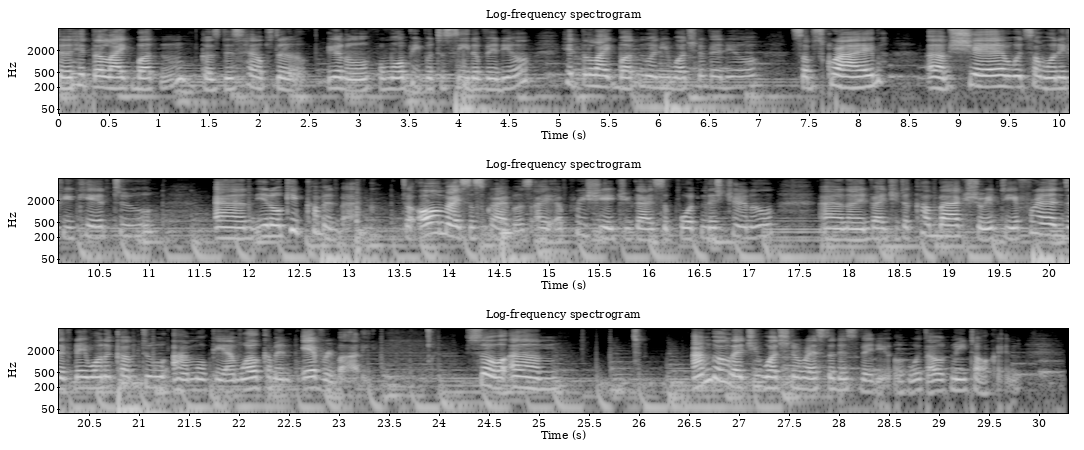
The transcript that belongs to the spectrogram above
to hit the like button because this helps to, you know, for more people to see the video. Hit the like button when you watch the video. Subscribe, um, share with someone if you care to, and you know, keep coming back. To all my subscribers, I appreciate you guys supporting this channel, and I invite you to come back, show it to your friends if they want to come too, I'm okay. I'm welcoming everybody. So, um, I'm going to let you watch the rest of this video without me talking.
